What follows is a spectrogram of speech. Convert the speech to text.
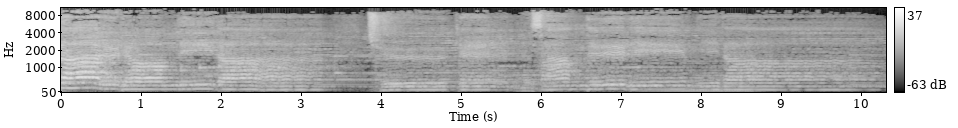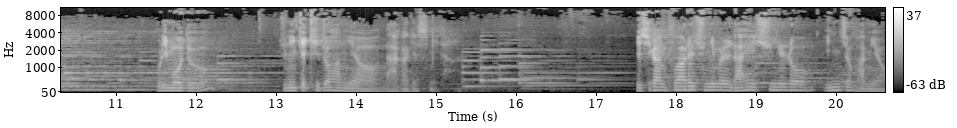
따르렵니다 주께 내 삶 드립니다 우리 모두 주님께 기도하며 나아가겠습니다. 이 시간 부활의 주님을 나의 주인으로 인정하며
